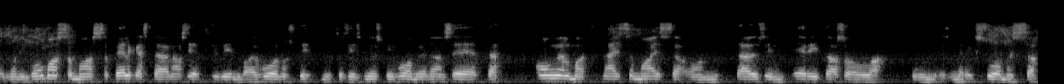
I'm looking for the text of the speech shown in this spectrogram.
onko niin omassa maassa pelkästään asiat hyvin vai huonosti, mutta siis myöskin huomioidaan se, että ongelmat näissä maissa on täysin eri tasolla kuin esimerkiksi Suomessa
